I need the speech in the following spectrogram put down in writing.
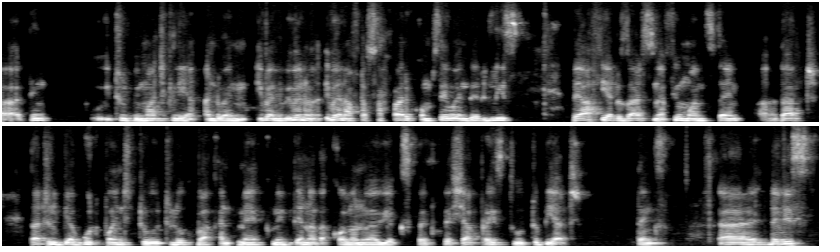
uh, I think it will be much clearer And when even even even after Safaricom, say when they release the year results in a few months' time, uh, that that will be a good point to to look back and make maybe another call on where we expect the share price to to be at. Thanks, uh, Davis.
